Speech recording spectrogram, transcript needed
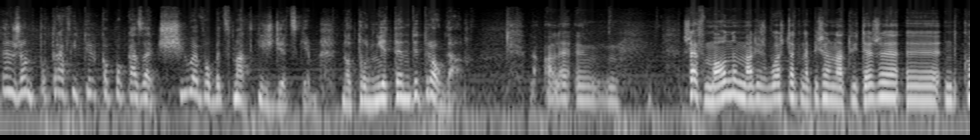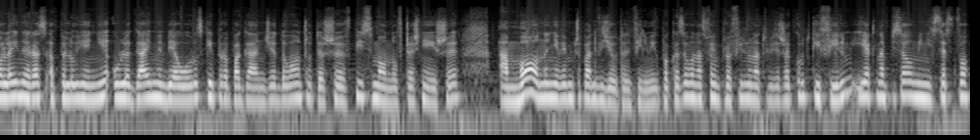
Ten rząd potrafi tylko pokazać siłę wobec matki z dzieckiem. No to nie tędy droga. No ale szef MON, Mariusz Błaszczak, napisał na Twitterze, y, kolejny raz apeluje, nie ulegajmy białoruskiej propagandzie. Dołączył też wpis MONu wcześniejszy. A MON, nie wiem czy pan widział ten filmik, pokazało na swoim profilu na Twitterze krótki film i jak napisało ministerstwo,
